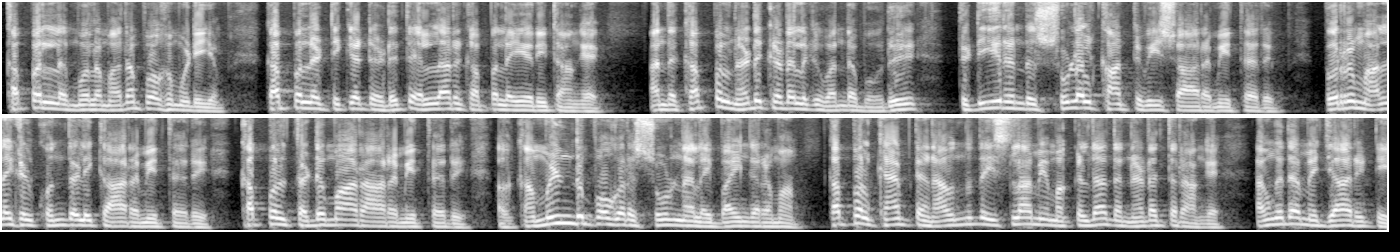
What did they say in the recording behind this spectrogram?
கப்பலில் மூலமாக தான் போக முடியும். கப்பலில் டிக்கெட் எடுத்து எல்லாரும் கப்பல்ல ஏறிட்டாங்க. அந்த கப்பல் நடுக்கடலுக்கு வந்தபோது திடீரென்று சுழல் காற்று வீச ஆரம்பித்தது. பெரும் அலைகள் கொந்தளிக்க ஆரம்பித்தது. கப்பல் தடுமாற ஆரம்பித்தது. கமிழ்ந்து போகிற சூழ்நிலை பயங்கரமா. கப்பல் கேப்டன் அவங்க வந்து இஸ்லாமிய மக்கள் தான் அதை நடத்துறாங்க. அவங்க தான் மெஜாரிட்டி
